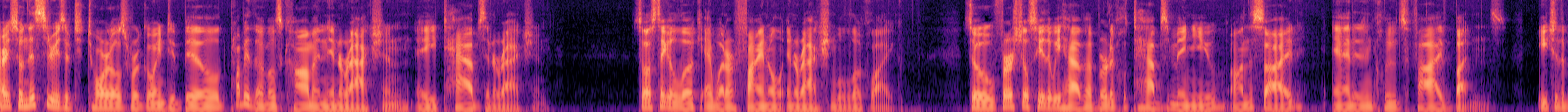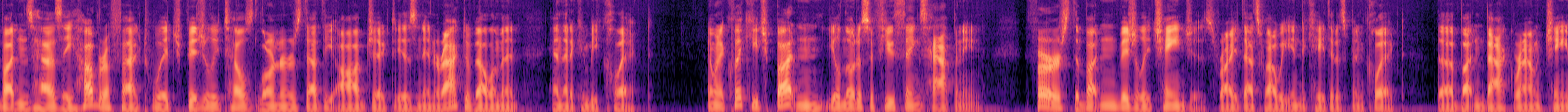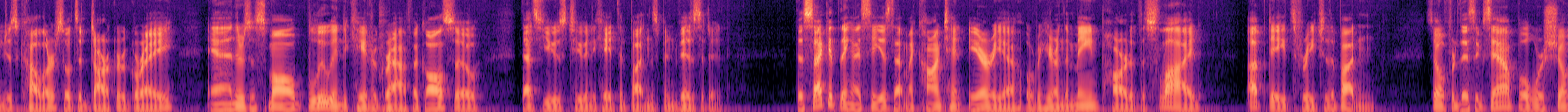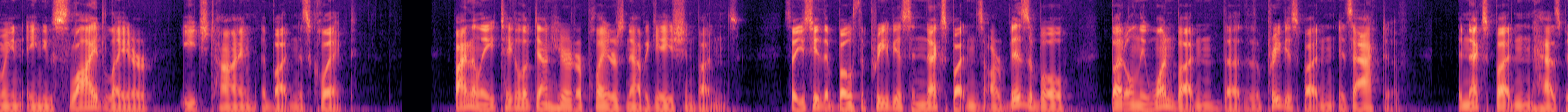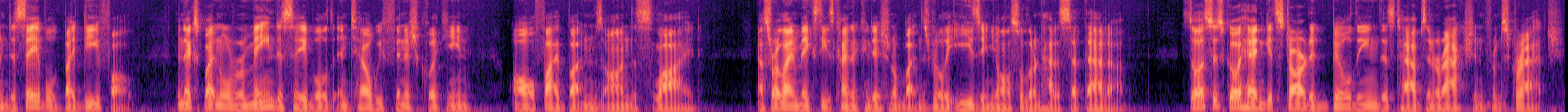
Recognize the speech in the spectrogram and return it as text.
All right, so in this series of tutorials, we're going to build probably the most common interaction, a tabs interaction. So let's take a look at what our final interaction will look like. So first you'll see that we have a vertical tabs menu on the side, and it includes five buttons. Each of the buttons has a hover effect, which visually tells learners that the object is an interactive element and that it can be clicked. And when I click each button, you'll notice a few things happening. First, the button visually changes, right? That's why we indicate that it's been clicked. The button background changes color, so it's a darker gray. And there's a small blue indicator graphic also that's used to indicate the button's been visited. The second thing I see is that my content area over here in the main part of the slide updates for each of the button. So for this example, we're showing a new slide layer each time a button is clicked. Finally, take a look down here at our player's navigation buttons. So you see that both the previous and next buttons are visible, but only one button, the, the previous button, is active. The next button has been disabled by default. The next button will remain disabled until we finish clicking all five buttons on the slide. Now Storyline makes these kind of conditional buttons really easy and you'll also learn how to set that up. So let's just go ahead and get started building this tabs interaction from scratch.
